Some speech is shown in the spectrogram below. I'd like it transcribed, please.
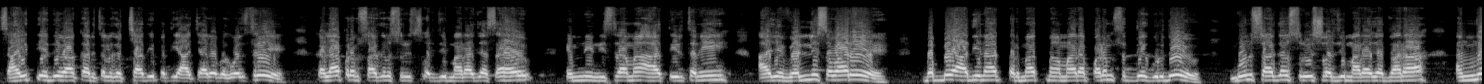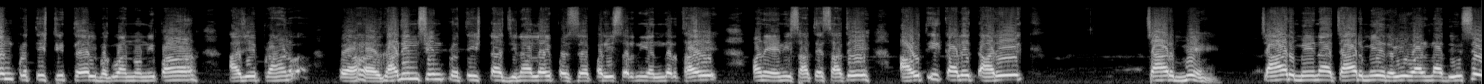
સાહિત્ય દિવાકર ચલગચ્છાધિપતિ આચાર્ય ભગવંતશ્રી કલાપ્રભ સાગર સુરેશ્વરજી મહારાજા સાહેબ, એમની નિશ્રામાં આ તીર્થની આજે વહેલી સવારે બબ્બે આદિનાથ પરમાત્મા અમારા પરમ સદ્ય ગુરુદેવ ગુણસાગર સુરેશ્વરજી મહારાજા દ્વારા અંગન પ્રતિષ્ઠિત થયેલ ભગવાનોની પણ આજે પ્રાણ અ, પ્રતિષ્ઠા જિનાલય પરિસ- પરિસરની અંદર થાય અને એની સાથે સાથે આવતીકાલે તારીખ ચાર મે ચાર મે ના ચાર મે રવિવારના દિવસે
